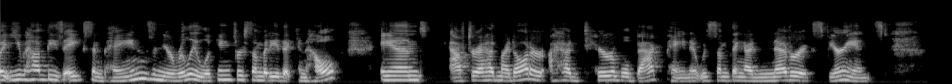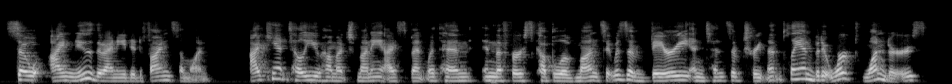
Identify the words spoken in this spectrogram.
but you have these aches and pains and you're really looking for somebody that can help. And after I had my daughter, I had terrible back pain. It was something I'd never experienced. So I knew that I needed to find someone. I can't tell you how much money I spent with him in the first couple of months. It was a very intensive treatment plan, but it worked wonders.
